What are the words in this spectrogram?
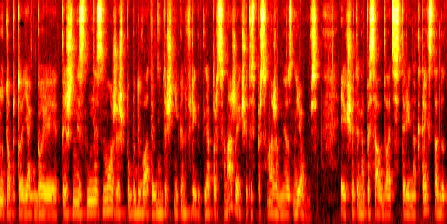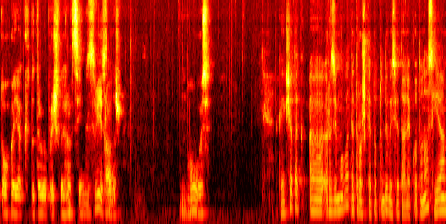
Ну, тобто, якби ти ж не, не зможеш побудувати внутрішній конфлікт для персонажа, якщо ти з персонажем не ознайомився. І якщо ти написав 20 сторінок текста до того, як до тебе прийшли гравці. Звісно. Правда ж? Ну ось. Так, якщо так е, резюмувати трошки, тобто дивись, Віталік, от у нас є,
